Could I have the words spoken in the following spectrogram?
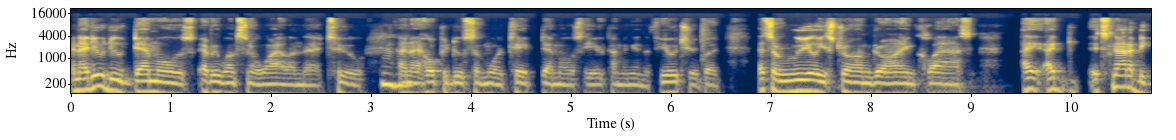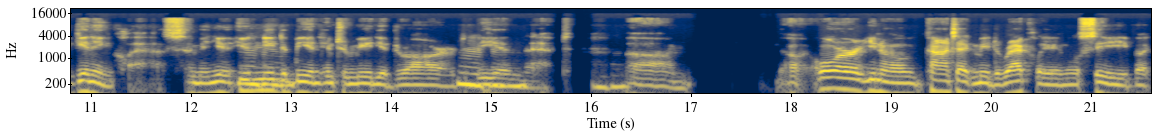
and I do do demos every once in a while on that too Mm-hmm. and I hope to do some more tape demos here coming in the future. But that's a really strong drawing class. I, I it's not a beginning class. I mean, you you need to Mhm. be an intermediate drawer to be in that. Mhm. Um, uh, or you know, contact me directly and we'll see. But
